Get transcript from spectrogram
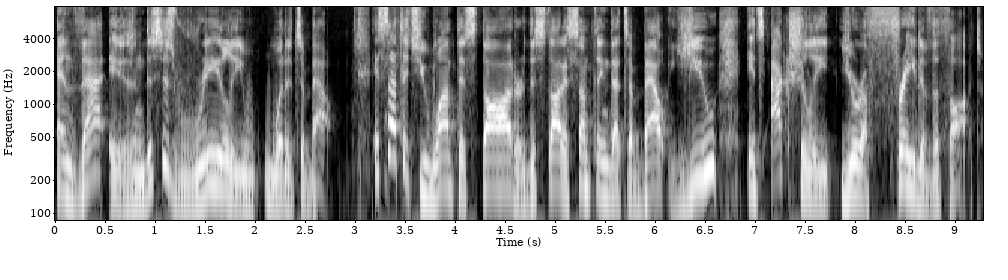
And that is, and this is really what it's about. It's not that you want this thought or this thought is something that's about you. It's actually you're afraid of the thought.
